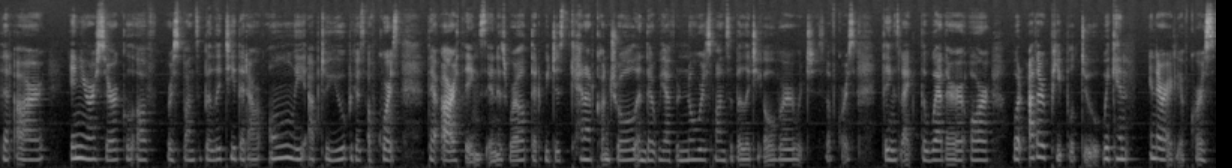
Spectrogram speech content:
that are in your circle of responsibility that are only up to you because of course there are things in this world that we just cannot control and that we have no responsibility over which is of course things like the weather or what other people do we can indirectly of course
